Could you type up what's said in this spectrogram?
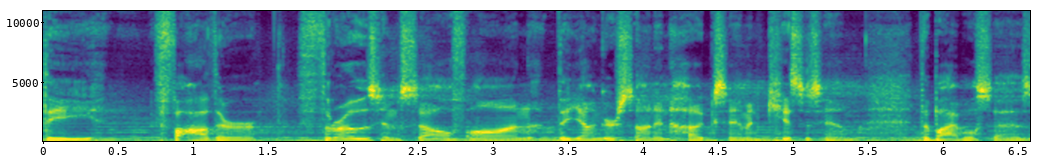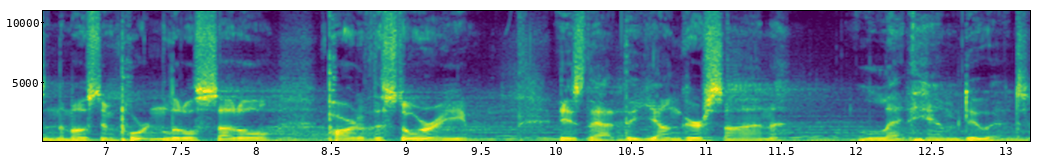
the father throws himself on the younger son and hugs him and kisses him, the Bible says. And the most important little subtle part of the story is that the younger son let him do it.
